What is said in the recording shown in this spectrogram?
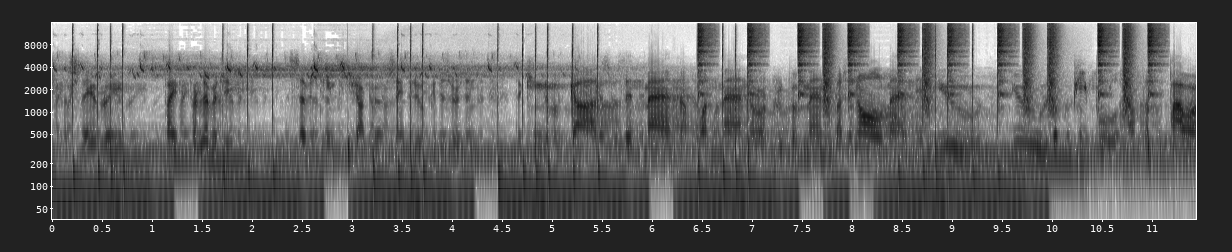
Fight for slavery, fight for liberty. In the 17th chapter of St. Luke it is written, The kingdom of God is within man, not one man nor a group of men, but in all men, in you. You, the people, have the power,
